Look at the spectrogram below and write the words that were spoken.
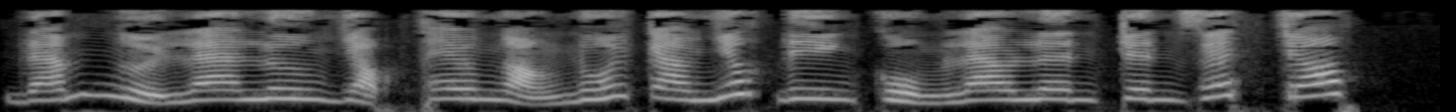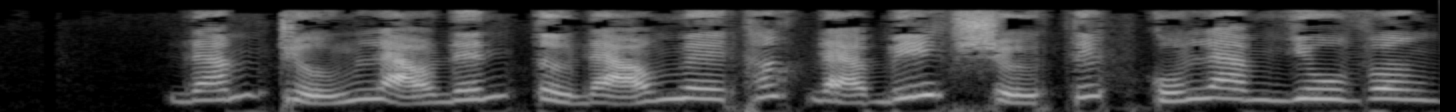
Đám người la lương dọc theo ngọn núi cao nhất điên cuồng lao lên trên vết chóp. Đám trưởng lão đến từ đảo Mê Thất đã biết sự tích của Lam Du Vân.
